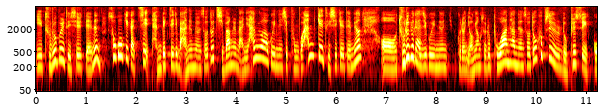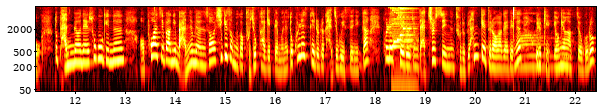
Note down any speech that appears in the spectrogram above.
이 두릅을 드실 때는 소고기 같이 단백 질이 많으면서도 지방을 많이 함유하고 있는 식품과 함께 드시게 되면 어, 두릅이 가지고 있는 그런 영양소를 보완하면서도 흡수율을 높일 수 있고 또 반면에 소고기는 어, 포화지방이 많으면서 식이섬유가 부족하기 때문에 또 콜레스테롤을 가지고 있으니까 콜레스테롤을 좀 낮출 수 있는 두릅이 함께 들어가게 되면 이렇게 영양학적으로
